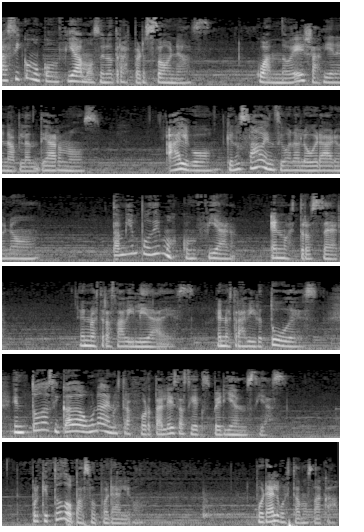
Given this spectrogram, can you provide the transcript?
Así como confiamos en otras personas cuando ellas vienen a plantearnos algo que no saben si van a lograr o no, también podemos confiar en nuestro ser, en nuestras habilidades, en nuestras virtudes, en todas y cada una de nuestras fortalezas y experiencias. Porque todo pasó por algo. Por algo estamos acá.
